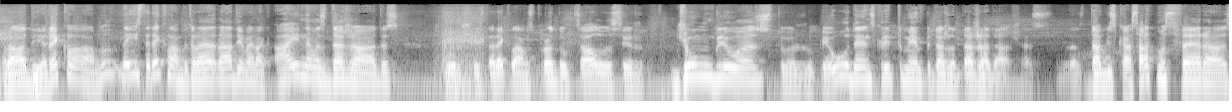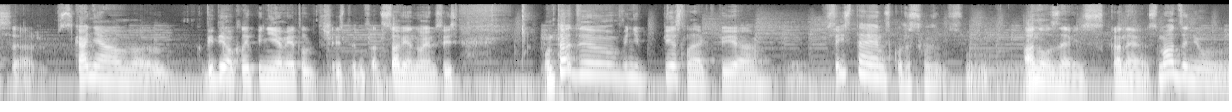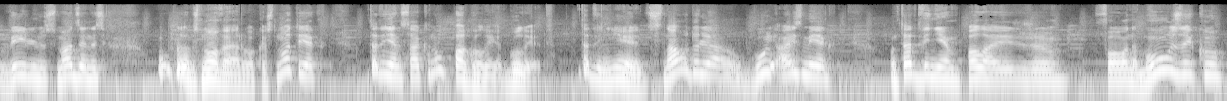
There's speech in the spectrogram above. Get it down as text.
rādīja reklāmu. Nu, ne īsti reklāmu, bet rādīja vairāk ainavas dažādas, kur šis reklāmas produkts alus ir džungļos, tur pie ūdens kritumiem, pie dažād, dažādās dabiskās atmosfērās, ar skaņām, video klipiņiem, ir šis savienojums. Viss. Un tad uh, viņi pieslēgta pie sistēmas, kuras analizē viņas skanējumu smadzeņu, viļņu, smadzenes, un, protams, novēro, kas notiek. Tad viņiem saka, nu, paguliet, guliet. Tad viņi iet snauduļā, guļ, aizmieg, un tad viņiem palaiž fona mūziku.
